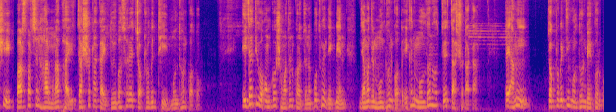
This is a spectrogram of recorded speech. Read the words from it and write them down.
বার্ষিক পাঁচ পার্সেন্ট হার মুনাফায় চারশো টাকায় দুই বছরের চক্রবৃদ্ধি মূলধন কত? এই জাতীয় অঙ্ক সমাধান করার জন্য প্রথমে দেখবেন যে আমাদের মূলধন কত। এখানে মূলধন হচ্ছে চারশো টাকা। তাই আমি চক্রবৃদ্ধি মূলধন বের করব।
